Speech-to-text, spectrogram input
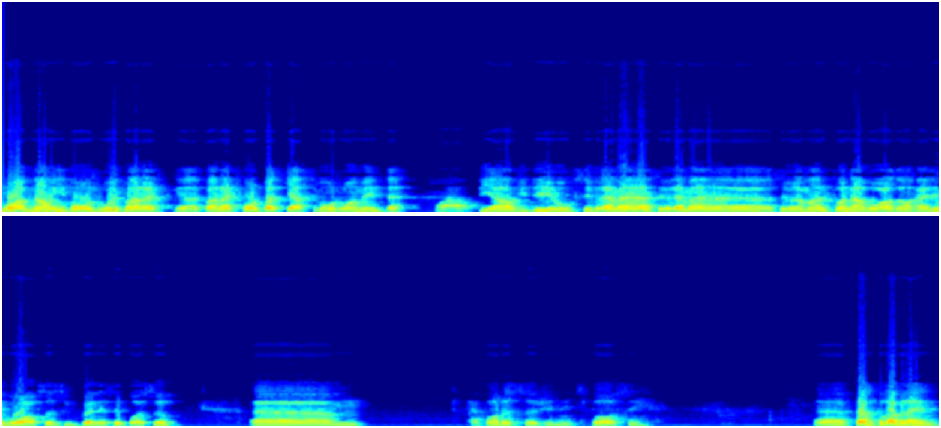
Bon, non, ils vont jouer pendant, que- pendant qu'ils font le podcast, ils vont jouer en même temps. Wow. Puis en vidéo. C'est vraiment, c'est vraiment, euh, c'est vraiment le fun à voir. Donc allez voir ça si vous connaissez pas ça. Euh, à part de ça, je n'ai-tu passé? Euh, pas de problème.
